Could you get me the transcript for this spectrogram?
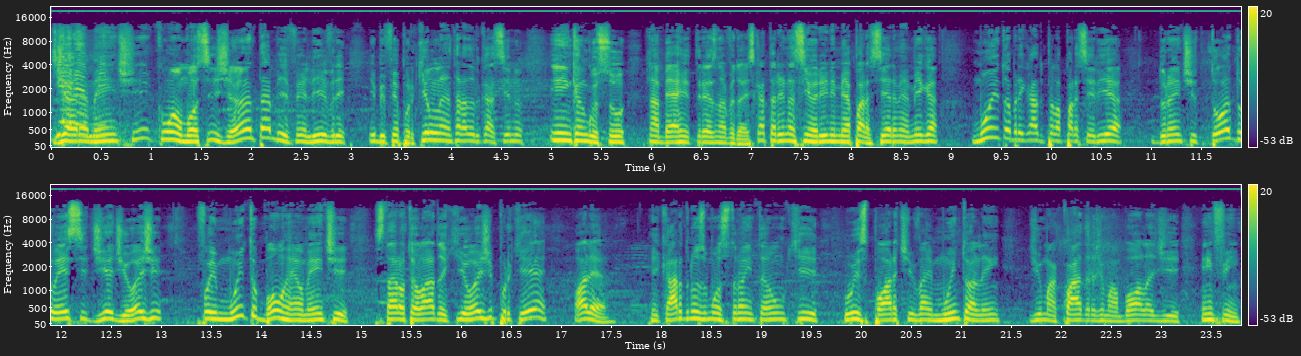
Diariamente, com almoço e janta, buffet livre e buffet por quilo na entrada do cassino e em Canguçu, na BR-392. Catarina Senhorini, minha parceira, minha amiga, muito obrigado pela parceria durante todo esse dia de hoje. Foi muito bom realmente estar ao teu lado aqui hoje, porque, olha, Ricardo nos mostrou então que o esporte vai muito além de uma quadra, de uma bola, de. enfim.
